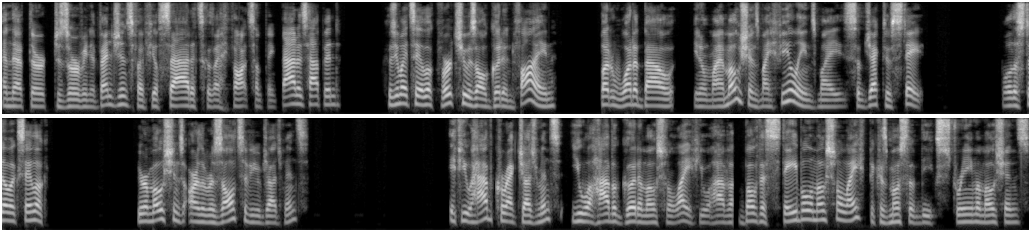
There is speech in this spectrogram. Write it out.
and that they're deserving of vengeance. If I feel sad, it's because I thought something bad has happened. Because you might say, look, virtue is all good and fine, but what about, you know, my emotions, my feelings, my subjective state? Well, the Stoics say, look, your emotions are the results of your judgments. If you have correct judgments, you will have a good emotional life. You will have a, both a stable emotional life because most of the extreme emotions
